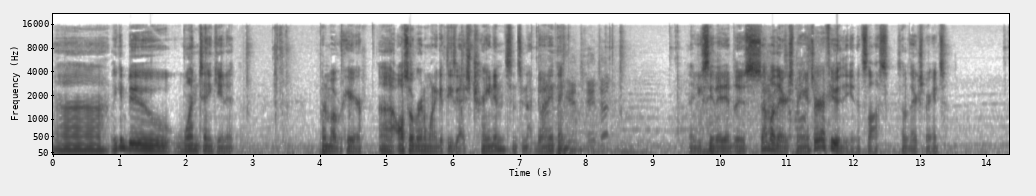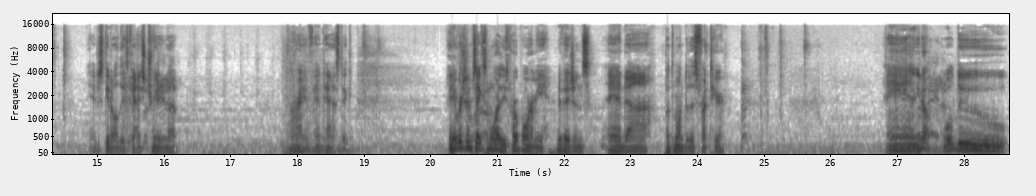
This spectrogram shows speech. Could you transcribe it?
Uh, we can do one tank unit. Put them over here. Uh, also, we're going to want to get these guys training since they're not doing anything. And you see they did lose some of their experience, or a few of the units lost some of their experience. Yeah, just get all these guys training up. Alright, fantastic. And we're just going to take some more of these Purple Army divisions and uh, put them onto this frontier. And, you know, we'll do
